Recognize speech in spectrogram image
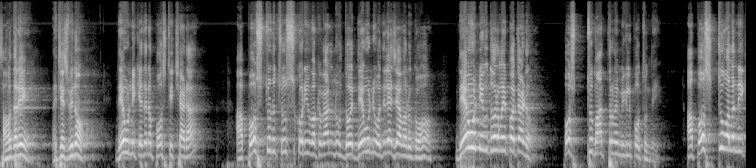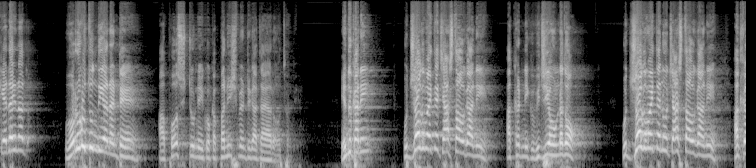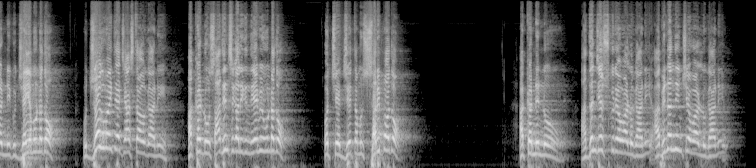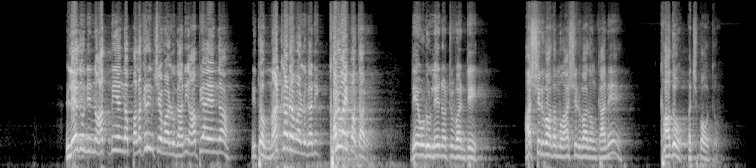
సహోదరి దయచేసి వినో. దేవుడు నీకు ఏదైనా పోస్ట్ ఇచ్చాడా? ఆ పోస్టును చూసుకొని ఒకవేళ నువ్వు దో- దేవుణ్ణి వదిలేసావనుకో దేవుడు నీకు దూరం అయిపోతాడు. పోస్టు మాత్రమే మిగిలిపోతుంది. ఆ పోస్టు వల్ల నీకు ఏదైనా ఒరుగుతుంది అని అంటే ఆ పోస్టు నీకు ఒక పనిష్మెంట్గా తయారవుతుంది. ఎందుకని? ఉద్యోగం అయితే చేస్తావు కానీ అక్కడ నీకు విజయం ఉండదు. ఉద్యోగం అయితే నువ్వు చేస్తావు కానీ అక్కడ నీకు జయం ఉండదు ఉద్యోగం అయితే చేస్తావు కానీ అక్కడ నువ్వు సాధించగలిగింది ఏమీ ఉండదు వచ్చే జీతము సరిపోదు. అక్కడ నిన్ను అర్థం చేసుకునే వాళ్ళు కానీ అభినందించేవాళ్ళు కానీ లేదు నిన్ను ఆత్మీయంగా పలకరించే వాళ్ళు కానీ ఆప్యాయంగా నీతో మాట్లాడేవాళ్ళు కానీ కరువు అయిపోతారు దేవుడు లేనటువంటి ఆశీర్వాదము ఆశీర్వాదం కానే కాదు మర్చిపోవద్దు.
